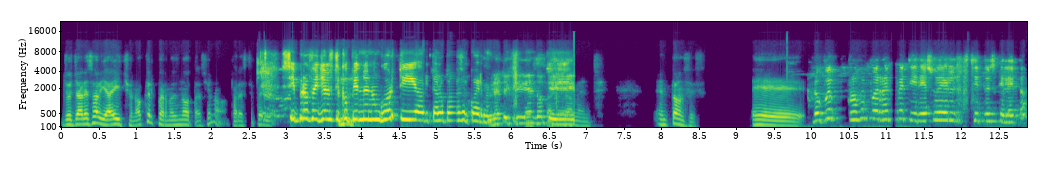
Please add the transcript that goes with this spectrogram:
yo ya les había dicho, ¿no? Que el cuaderno es nota, ¿sí o no? Para este periodo. Sí, profe, yo lo estoy copiando en un Word y ahorita lo paso al Yo cuaderno. le estoy escribiendo que Exactamente. Entonces, eh, Profe, profe, ¿puede repetir eso del citoesqueleto?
